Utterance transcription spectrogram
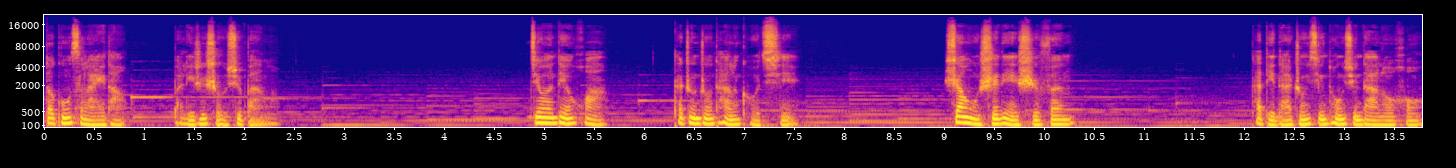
到公司来一趟，把离职手续办了。接完电话，他重重叹了口气。上午十点十分，他抵达中兴通讯大楼后，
